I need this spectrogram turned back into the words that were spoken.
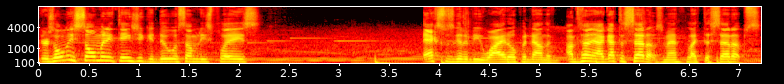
there's only so many things you can do with some of these plays. X was gonna be wide open down the. I'm telling you, I got the setups, man. Like the setups.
